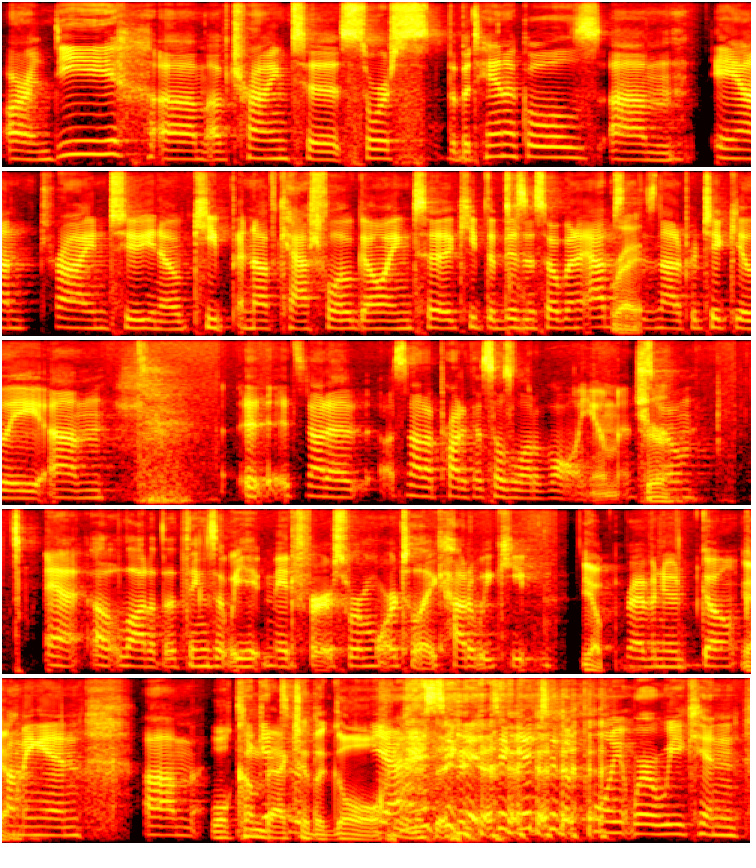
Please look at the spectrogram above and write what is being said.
R and D um, of trying to source the botanicals um, and trying to you know keep enough cash flow going to keep the business open. Absinthe Right. is not a particularly um, it, it's not a it's not a product that sells a lot of volume, and Sure. so and a lot of the things that we made first were more to like how do we keep Yep. revenue go, Yeah. coming in. We'll come get back to the, goal. Yeah, to get, to get to the point where we can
